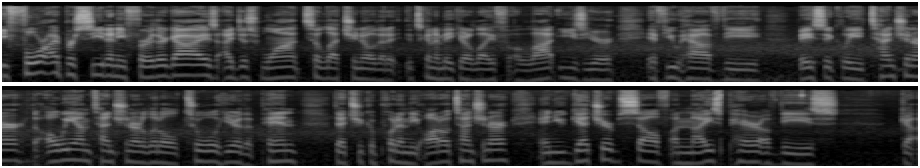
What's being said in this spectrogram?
Before I proceed any further, guys, I just want to let you know that it's going to make your life a lot easier if you have the basically tensioner, the OEM tensioner little tool here, the pin that you could put in the auto tensioner, and you get yourself a nice pair of these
